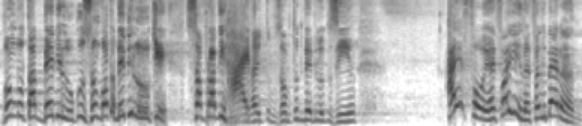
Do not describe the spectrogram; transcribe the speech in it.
vamos botar baby look. Os homens botam baby look, só para de raiva. Os homens tudo baby lookzinho. Aí foi, aí foi indo, aí foi liberando.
